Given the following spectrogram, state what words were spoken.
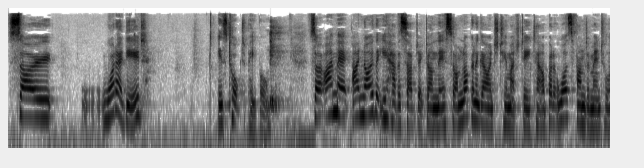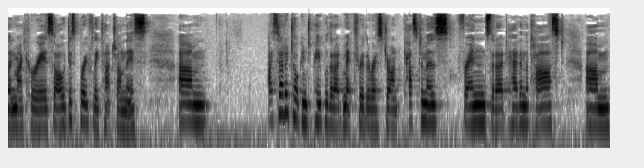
So what I did is talk to people. So I met, I know that you have a subject on this, so I'm not going to go into too much detail, but it was fundamental in my career, so I'll just briefly touch on this. Um, I started talking to people that I'd met through the restaurant, customers, friends that I'd had in the past, um,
